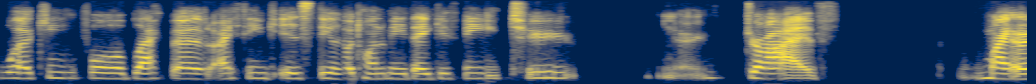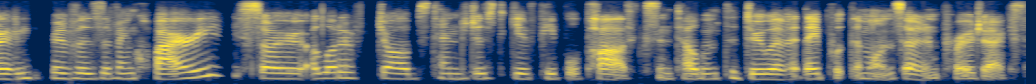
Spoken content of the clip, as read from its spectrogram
working for Blackbird, I think, is the autonomy they give me to, you know, drive my own rivers of inquiry. So a lot of jobs tend to just give people tasks and tell them to do it. They put them on certain projects.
